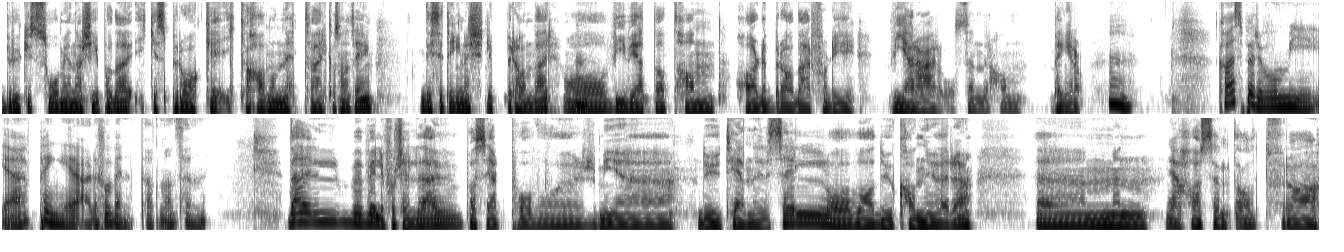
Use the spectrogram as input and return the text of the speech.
bruker så mye energi på det, ikke språket, ikke ha noe nettverk og sånne ting. Disse tingene slipper han der, og vi vet at han har det bra der fordi vi er her og sender han penger. Da. Kan jeg spørre hvor mye penger er det forventa at man sender? Det er veldig forskjellig, det er jo basert på hvor mye du tjener selv og hva du kan gjøre. Eh, Men jeg har sendt alt fra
